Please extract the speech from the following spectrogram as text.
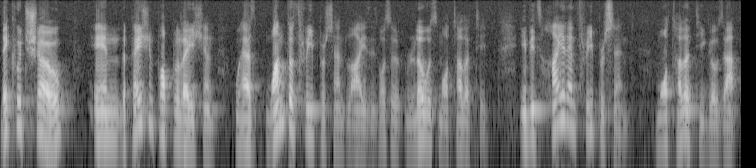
They could show in the patient population who has 1 to 3% lysis, what's the lowest mortality. If it's higher than 3%, mortality goes up.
